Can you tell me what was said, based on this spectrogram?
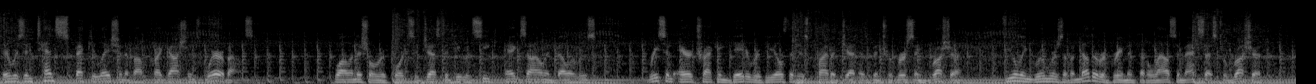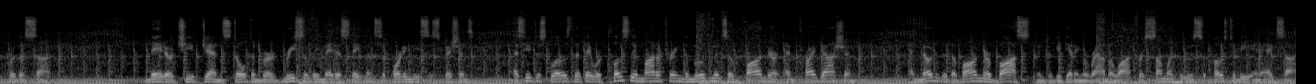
there was intense speculation about Prigozhin's whereabouts. While initial reports suggested he would seek exile in Belarus, recent air tracking data reveals that his private jet has been traversing Russia, fueling rumors of another agreement that allows him access to Russia for the sun. NATO chief Jens Stoltenberg recently made a statement supporting these suspicions, as he disclosed that they were closely monitoring the movements of Wagner and Prigozhin, and noted that the Wagner boss seemed to be getting around a lot for someone who is supposed to be in exile.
